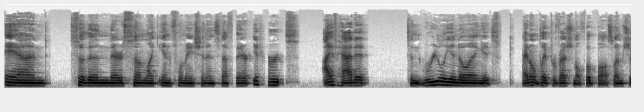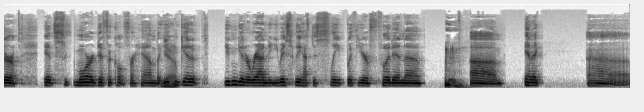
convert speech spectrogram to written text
and so then there's some like inflammation and stuff there. It hurts. I've had it. It's really annoying. It's I don't play professional football, so I'm sure it's more difficult for him. But you can get it. You can get around it. You basically have to sleep with your foot in a um, in a uh,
